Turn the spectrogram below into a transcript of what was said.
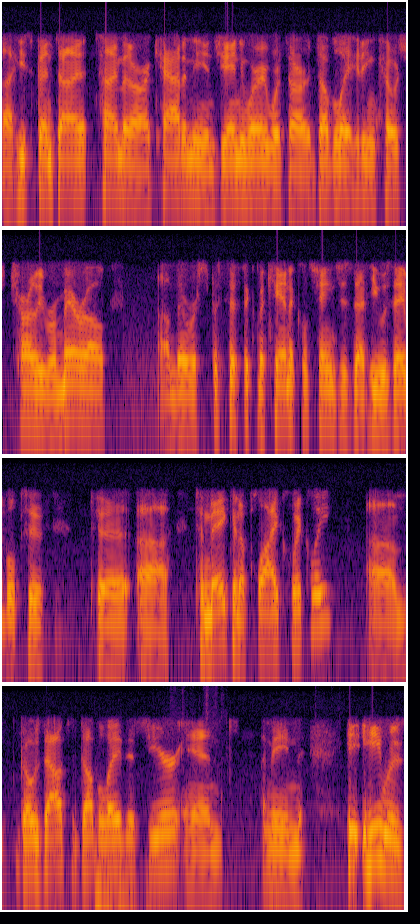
uh, he spent time at our academy in January with our double A hitting coach, Charlie Romero. Um, there were specific mechanical changes that he was able to to uh, to make and apply quickly. Um, goes out to Double A this year, and I mean, he, he was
